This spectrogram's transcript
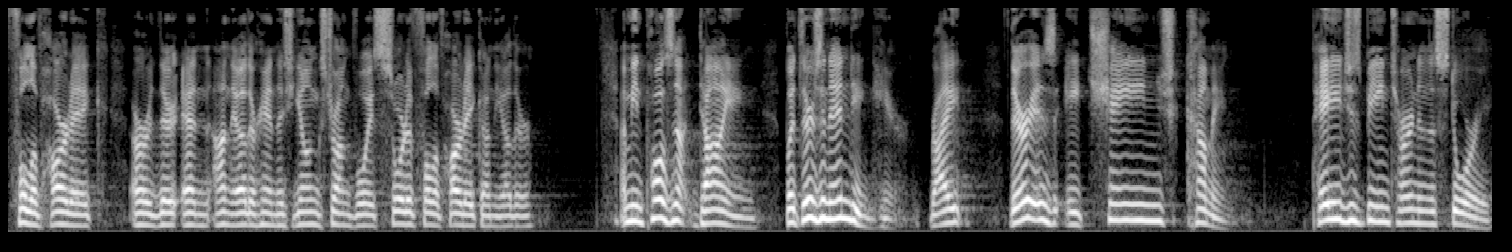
full of heartache, or there, and on the other hand, this young, strong voice, sort of full of heartache on the other. I mean, Paul's not dying, but there's an ending here, right? There is a change coming. Page is being turned in the story.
